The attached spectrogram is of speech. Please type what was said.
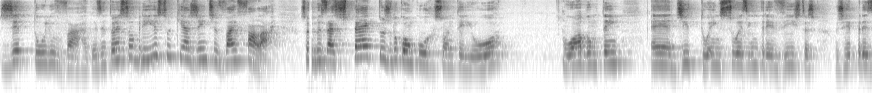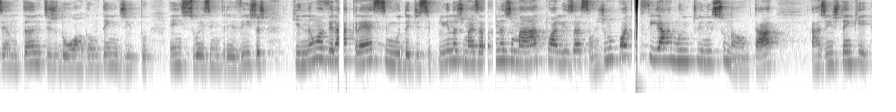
Getúlio Vargas. Então é sobre isso que a gente vai falar, sobre os aspectos do concurso anterior. O órgão tem é, dito em suas entrevistas, os representantes do órgão têm dito em suas entrevistas que não haverá acréscimo de disciplinas, mas apenas uma atualização. A gente não pode fiar muito nisso não, tá? A gente tem que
